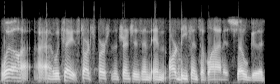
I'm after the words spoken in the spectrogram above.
Well, I would say it starts first in the trenches, and, and our defensive line is so good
